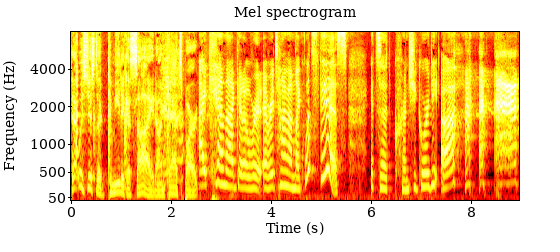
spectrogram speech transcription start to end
That was just a comedic aside on Kat's part. I cannot get over it. Every time I'm like, what's this? It's a crunchy gordy. Ah.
